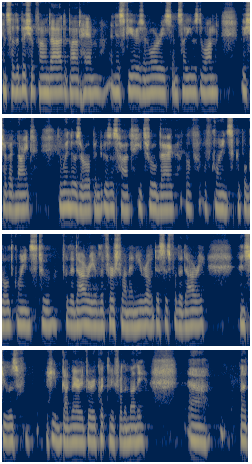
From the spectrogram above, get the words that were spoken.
And so the bishop found out about him and his fears and worries. And so he was the one bishop at night. The windows are open because it's hot. He threw a bag of, of coins, a couple gold coins to for the dowry of the first one. And he wrote, This is for the dowry. And she was, he got married very quickly for the money. Uh, but,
